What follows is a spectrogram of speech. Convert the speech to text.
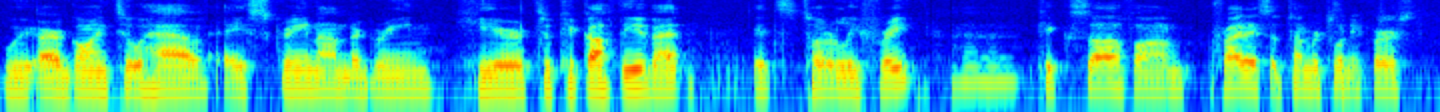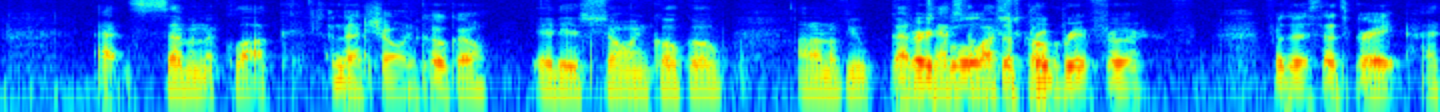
We are going to have a screen on the green here to kick off the event. It's totally free. Uh, kicks off on Friday, September 21st at 7 o'clock. And that's showing Coco. It is showing Coco. I don't know if you got Very a chance cool. to watch it's Coco. appropriate for for this. That's great. I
